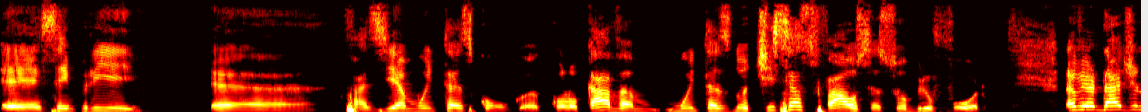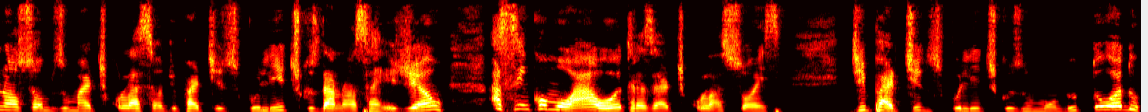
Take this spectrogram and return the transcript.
É, sempre é, fazia muitas, colocava muitas notícias falsas sobre o foro. Na verdade, nós somos uma articulação de partidos políticos da nossa região, assim como há outras articulações de partidos políticos no mundo todo,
